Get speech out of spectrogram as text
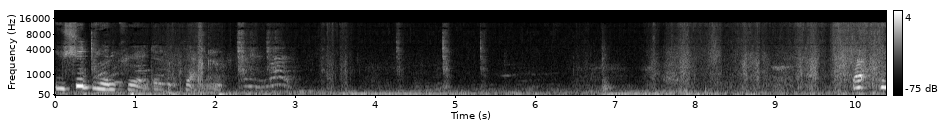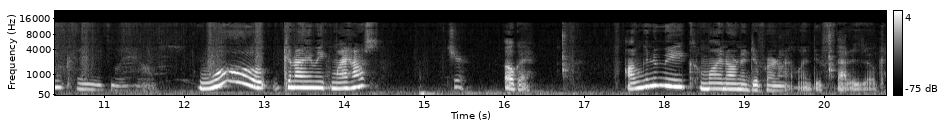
You should be in creative. Yeah. That pink thing is my house. Whoa! Can I make my house? Sure. Okay. I'm gonna make mine on a different island if that is okay.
